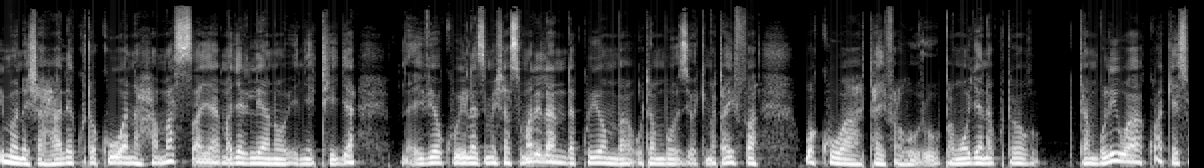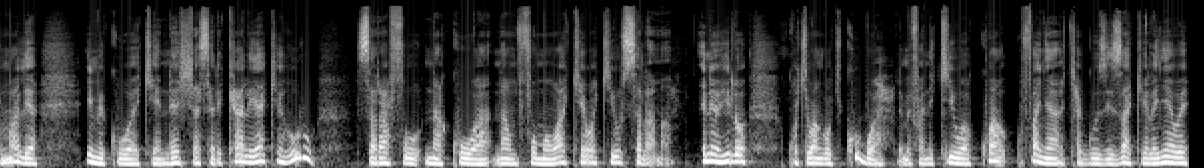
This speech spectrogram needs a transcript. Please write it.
imeonyesha hali ya kutokuwa na hamasa ya majadiliano yenye tija na hivyo kuilazimisha Somaliland kuiomba utambuzi wa kimataifa wa kuwa taifa huru pamoja na kuto tambuliwa kwake, Somalia imekuwa ikiendesha serikali yake huru, sarafu na kuwa na mfumo wake wa kiusalama. Eneo hilo kwa kiwango kikubwa limefanikiwa kwa kufanya chaguzi zake lenyewe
